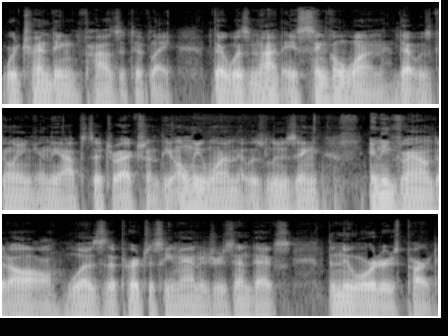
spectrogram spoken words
were trending positively. There was not a single one that was going in the opposite direction. The only one that was losing any ground at all was the Purchasing Managers Index, the new orders part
